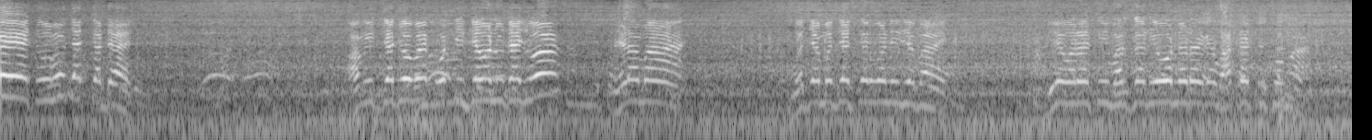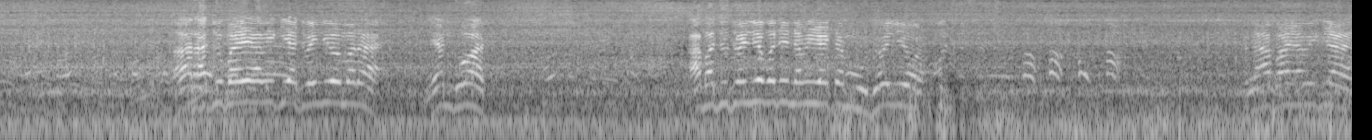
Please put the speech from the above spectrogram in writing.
એ, તું શું જજ કરે આવી જ જજો ભાઈ, પહોંચી જ જવાનું થાય જો મેળામાં મજા મજા જ કરવાની છે ભાઈ. બે વર્ષથી વરસાદ એવો નડે કે વાત જ પૂછોમાં હા રાજુભાઈ આવી ગયા જોઈ લ્યો અમારા. મેન બોસ આ બાજુ જોઈ લ્યો બધી નવી આઈટમ જોઈ લ્યો. અને આ ભાઈ આવી ગયા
